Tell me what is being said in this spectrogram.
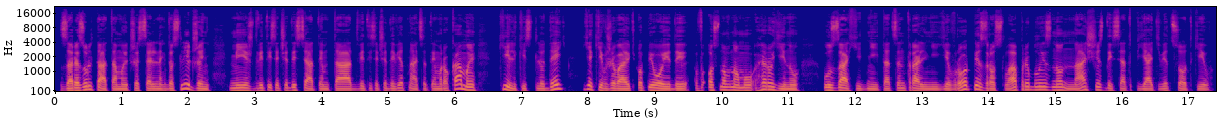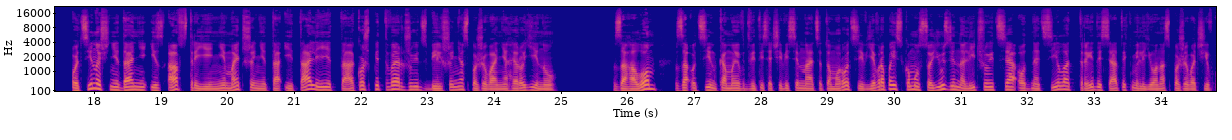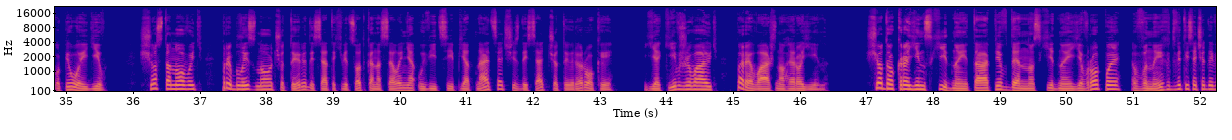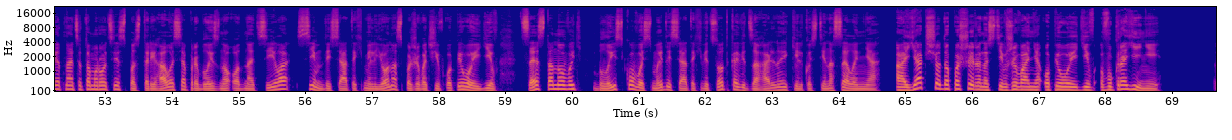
За результатами чисельних досліджень між 2010 та 2019 роками кількість людей, які вживають опіоїди в основному героїну, у Західній та Центральній Європі зросла приблизно на 65%. Оціночні дані із Австрії, Німеччини та Італії також підтверджують збільшення споживання героїну. Загалом, за оцінками в 2018 році, в Європейському Союзі налічується 1,3 мільйона споживачів опіоїдів, що становить приблизно 0,4% населення у віці 15-64 роки, які вживають переважно героїн. Щодо країн Східної та Південно-Східної Європи, в них в 2019 році спостерігалося приблизно 1,7 мільйона споживачів опіоїдів. Це становить близько 0,8% від загальної кількості населення. А як щодо поширеності вживання опіоїдів в Україні?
